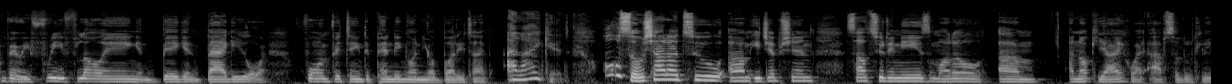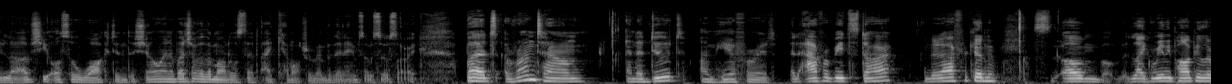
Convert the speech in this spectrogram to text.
Very free flowing and big and baggy or form fitting depending on your body type. I like it. Also, shout out to um, Egyptian South Sudanese model um, Anok Yai, who I absolutely love. She also walked in the show, and a bunch of other models that I cannot remember their names. I'm so sorry. But a Runtown and a dude, I'm here for it. An Afrobeat star and an African, um, like really popular.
